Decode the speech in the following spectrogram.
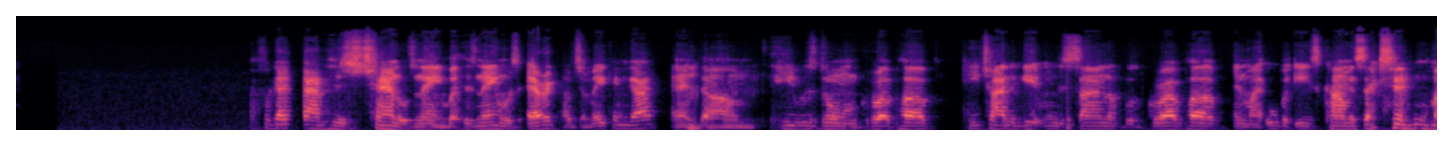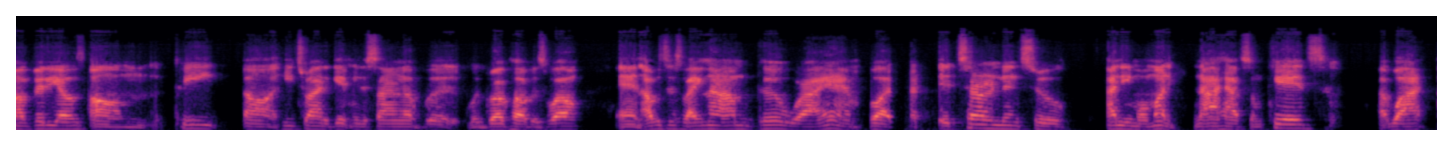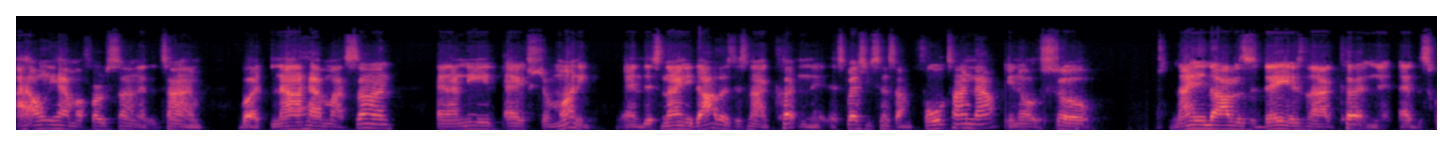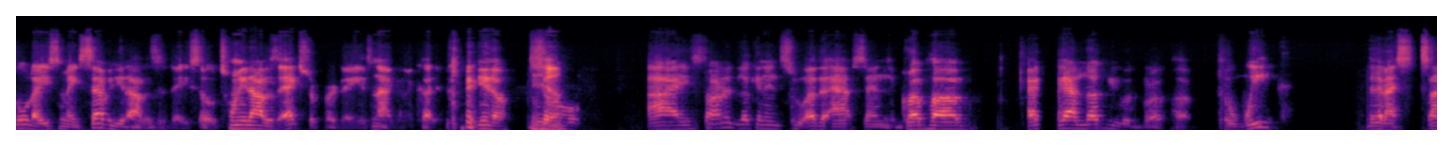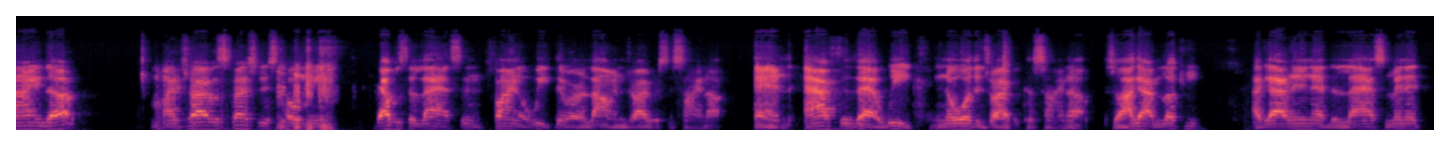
I forgot his channel's name, but his name was Eric, a Jamaican guy, and Mhm. um, he was doing Grubhub. He tried to get me to sign up with Grubhub in my Uber Eats comment section, my videos. Um, Pete, uh, he tried to get me to sign up with with Grubhub as well, and I was just like, "Nah, I'm good where I am." But it turned into I need more money. Now I have some kids. Uh, Well, I, I only had my first son at the time, but now I have my son and I need extra money. And this $90 is not cutting it, especially since I'm full time now, you know. So $90 a day is not cutting it. At the school, I used to make $70 a day. So $20 extra per day is not going to cut it, you know. Yeah. So I started looking into other apps and Grubhub. I got lucky with Grubhub. The week that I signed up, my driver specialist told me that was the last and final week they were allowing drivers to sign up. And after that week, no other driver could sign up. So I got lucky. I got in at the last minute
